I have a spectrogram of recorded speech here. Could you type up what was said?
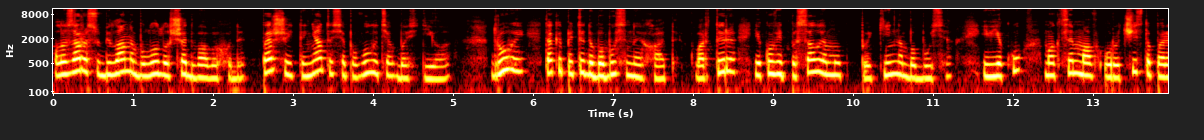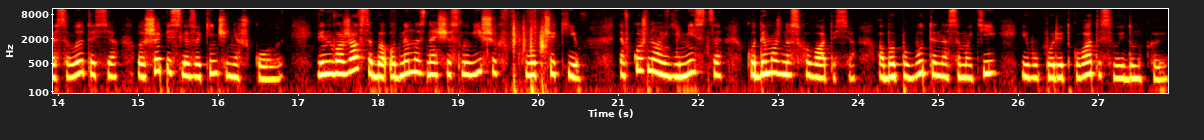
але зараз у Білана було лише два виходи. Перший тинятися по вулицях без діла, другий так і піти до бабусиної хати, квартири, яку відписала йому покійна бабуся, і в яку Максим мав урочисто переселитися лише після закінчення школи. Він вважав себе одним із найщасливіших хлопчаків. Не в кожного є місце, куди можна сховатися, аби побути на самоті і упорядкувати свої думки.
